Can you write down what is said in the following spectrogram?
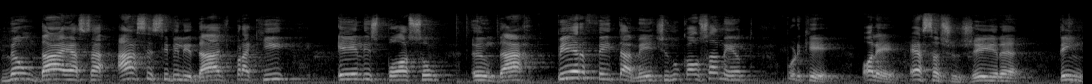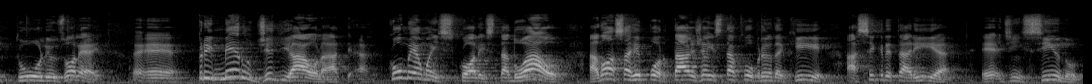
não dá essa acessibilidade para que eles possam andar perfeitamente no calçamento. Porque, olha aí, essa sujeira, tem entulhos, olha aí. É, é, primeiro dia de aula, como é uma escola estadual, a nossa reportagem já está cobrando aqui a Secretaria é, de Ensino,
